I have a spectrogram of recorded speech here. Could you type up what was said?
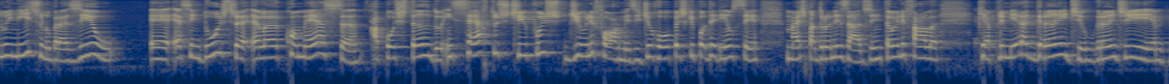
No início, no Brasil, é, essa indústria ela começa apostando em certos tipos de uniformes e de roupas que poderiam ser mais padronizados. Então ele fala que a primeira grande, o grande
